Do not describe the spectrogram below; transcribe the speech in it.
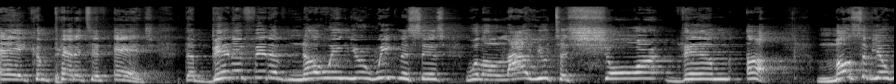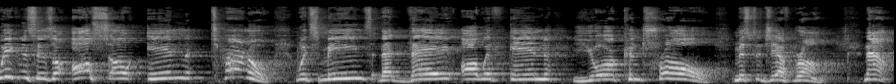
a competitive edge. The benefit of knowing your weaknesses will allow you to shore them up. Most of your weaknesses are also internal, which means that they are within your control, Mr. Jeff Brown. Now,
